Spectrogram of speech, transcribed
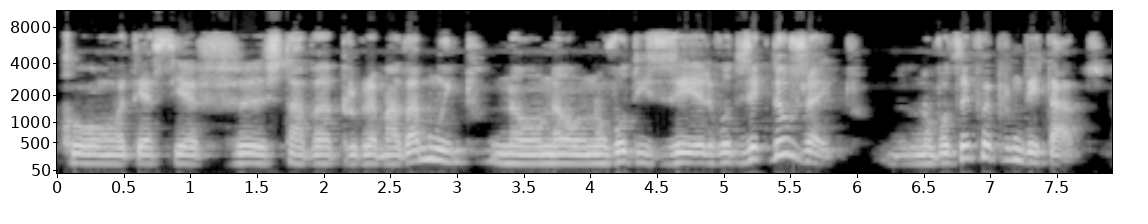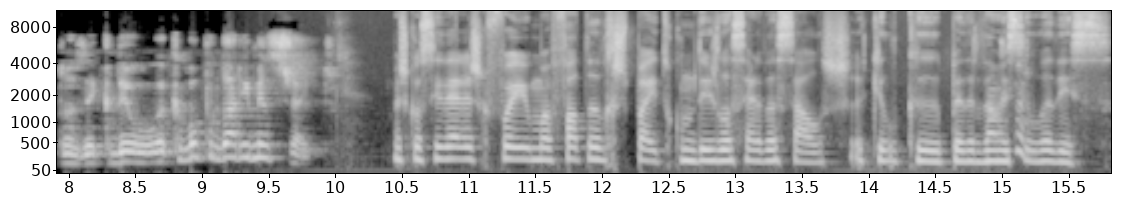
com a TSF estava programada há muito. Não, não, não vou dizer, vou dizer que deu jeito. Não vou dizer que foi premeditado. A dizer que deu, acabou por dar imenso jeito. Mas consideras que foi uma falta de respeito, como diz Lacerda Salles, aquilo que Pedro Dão e Silva disse?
